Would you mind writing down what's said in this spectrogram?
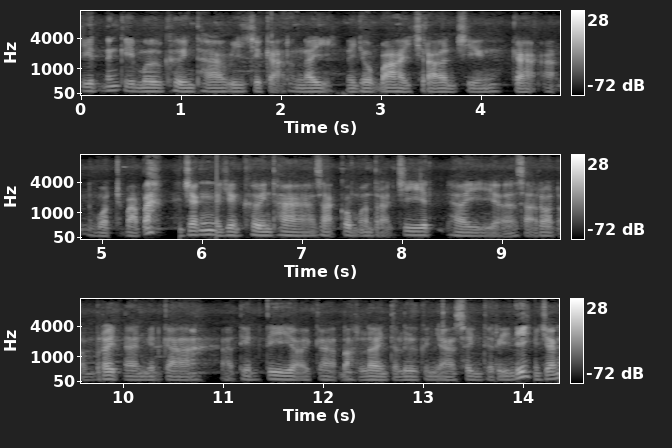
ជាតិនឹងគេមើលឃើញថាវាជាករណីនយោបាយច្រើនជាងការអនុវត្តច្បាប់ណាអញ្ចឹងយើងឃើញថាសហគមន៍អន្តរជាតិហើយសហរដ្ឋអាមេរិកដែលមានការទៀមទីឲ្យការដោះលែងទៅលើកញ្ញាសេងធារីនេះអញ្ចឹង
